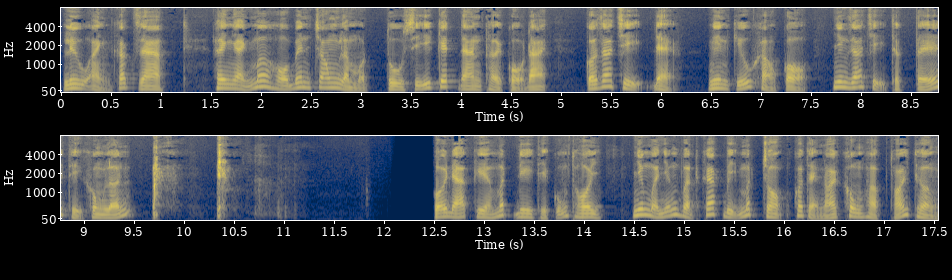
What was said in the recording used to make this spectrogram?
lưu ảnh khắc ra. Hình ảnh mơ hồ bên trong là một tu sĩ kết đan thời cổ đại, có giá trị để nghiên cứu khảo cổ, nhưng giá trị thực tế thì không lớn. Khối đá kia mất đi thì cũng thôi, nhưng mà những vật khác bị mất trộm có thể nói không hợp thói thường.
